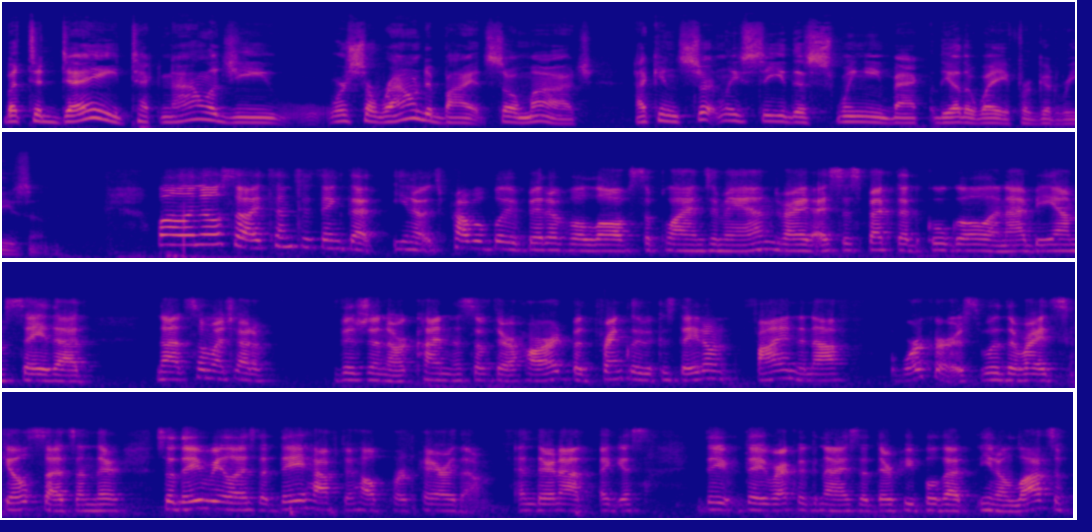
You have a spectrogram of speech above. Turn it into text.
But today, technology, we're surrounded by it so much. I can certainly see this swinging back the other way for good reason. Well, and also I tend to think that you know it's probably a bit of a law of supply and demand, right? I suspect that Google and IBM say that not so much out of vision or kindness of their heart, but frankly because they don't find enough workers with the right skill sets and they're so they realize that they have to help prepare them. And they're not i guess they, they recognize that there are people that you know lots of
